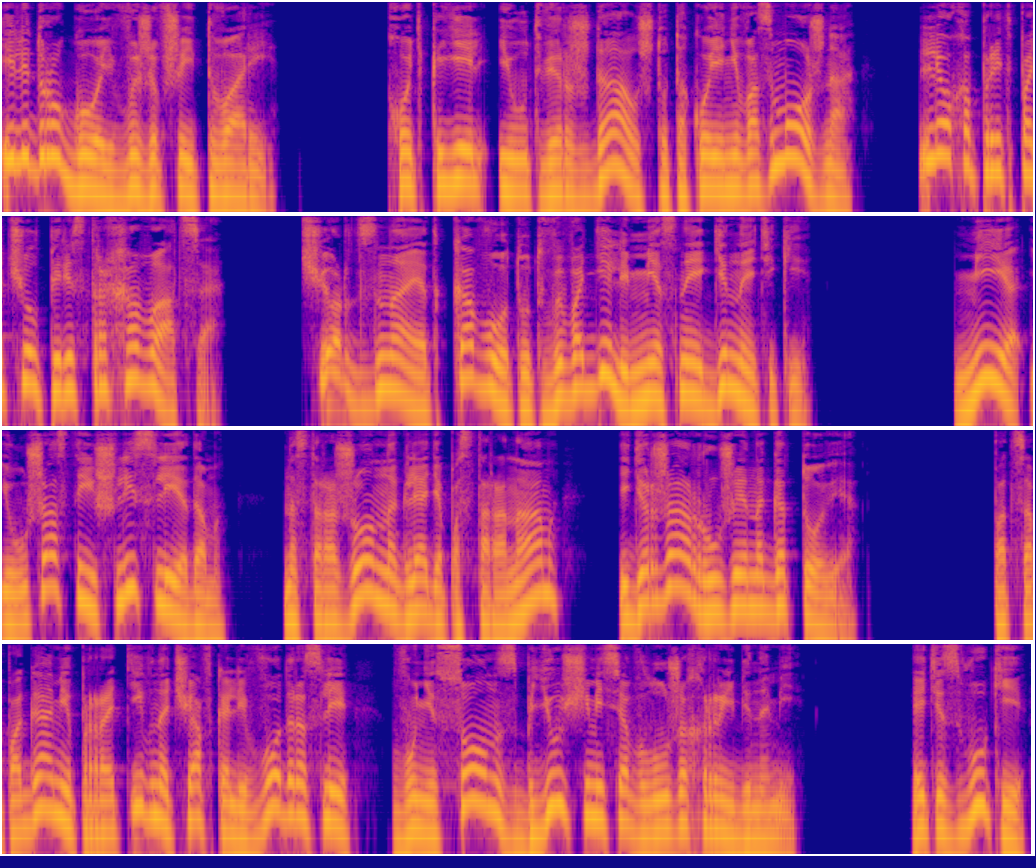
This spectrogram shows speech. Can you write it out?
или другой выжившей твари. Хоть Кьель и утверждал, что такое невозможно, Леха предпочел перестраховаться. Черт знает, кого тут выводили местные генетики. Мия и Ушастый шли следом, настороженно глядя по сторонам и держа оружие наготове. Под сапогами противно чавкали водоросли в унисон с бьющимися в лужах рыбинами. Эти звуки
